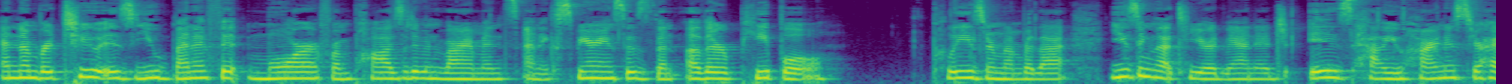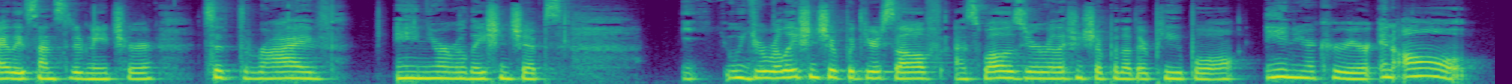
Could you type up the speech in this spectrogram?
And number two is you benefit more from positive environments and experiences than other people. Please remember that. Using that to your advantage is how you harness your highly sensitive nature to thrive in your relationships, your relationship with yourself, as well as your relationship with other people, in your career, in all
